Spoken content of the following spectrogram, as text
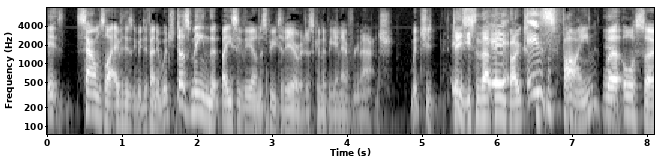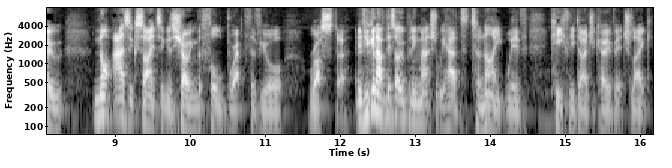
it sounds like everything's going to be defended, which does mean that basically Undisputed Era are just going to be in every match, which is Get used to that thing, it folks. Is fine, but also not as exciting as showing the full breadth of your roster. If you Mhm. can have this opening match that we had tonight with Keith Lee Dijakovic, like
